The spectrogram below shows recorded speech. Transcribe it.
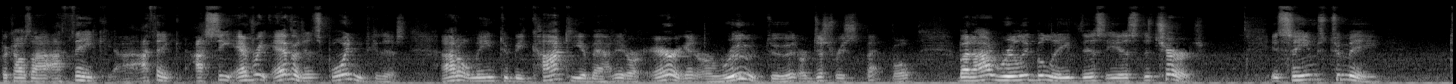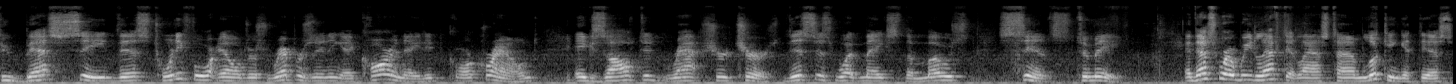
because I, I think I think I see every evidence pointing to this. I don't mean to be cocky about it or arrogant or rude to it or disrespectful, but I really believe this is the church. It seems to me to best see this 24 elders representing a coronated or crowned, exalted, raptured church. This is what makes the most sense to me. And that's where we left it last time looking at this.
